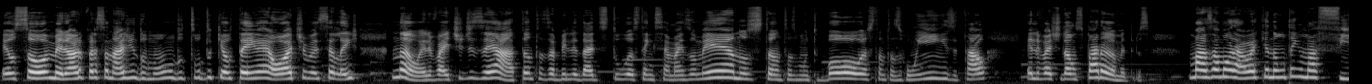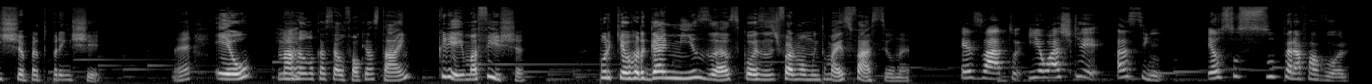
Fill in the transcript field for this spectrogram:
eu sou o melhor personagem do mundo, tudo que eu tenho é ótimo, excelente. Não, ele vai te dizer, ah, tantas habilidades tuas tem que ser mais ou menos, tantas muito boas, tantas ruins e tal. Ele vai te dar uns parâmetros. Mas a moral é que não tem uma ficha para tu preencher, né? Eu, narrando Castelo Falkenstein, criei uma ficha. Porque organiza as coisas de forma muito mais fácil, né? Exato. E eu acho que, assim, eu sou super a favor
